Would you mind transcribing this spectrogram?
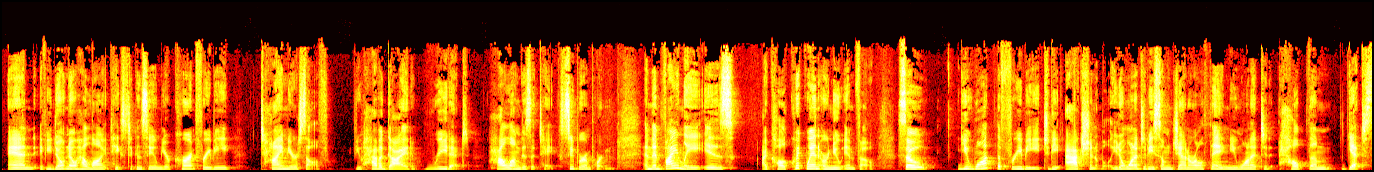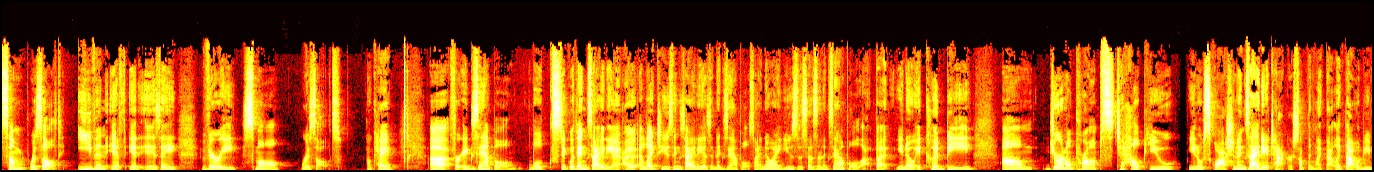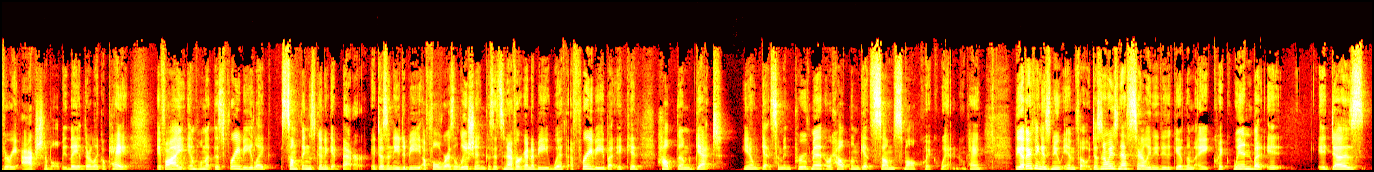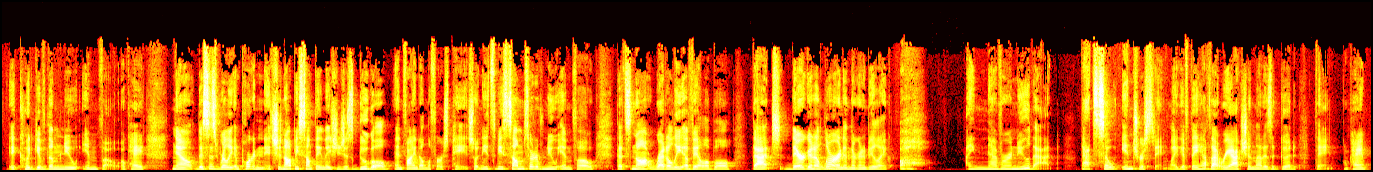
And if you don't know how long it takes to consume your current freebie, time yourself. If you have a guide, read it. How long does it take? Super important. And then finally is I call quick win or new info. So you want the freebie to be actionable. You don't want it to be some general thing. You want it to help them get some result, even if it is a very small result. Okay. Uh, for example, we'll stick with anxiety. I, I, like to use anxiety as an example. So I know I use this as an example a lot, but you know, it could be um, journal prompts to help you you know, squash an anxiety attack or something like that. Like that would be very actionable. They, they're like, okay, if I implement this freebie, like something's going to get better. It doesn't need to be a full resolution because it's never going to be with a freebie, but it could help them get, you know, get some improvement or help them get some small quick win. Okay. The other thing is new info. It doesn't always necessarily need to give them a quick win, but it, it does it could give them new info. Okay. Now, this is really important. It should not be something they should just Google and find on the first page. So it needs to be some sort of new info that's not readily available that they're going to learn and they're going to be like, oh, I never knew that. That's so interesting. Like if they have that reaction, that is a good thing. Okay.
